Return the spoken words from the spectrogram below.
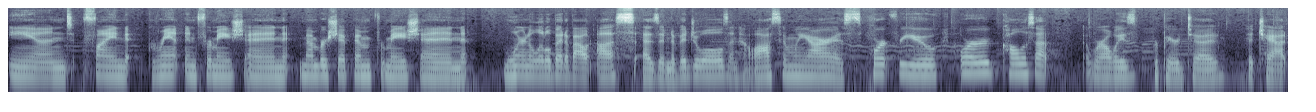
and find grant information, membership information, learn a little bit about us as individuals and how awesome we are as support for you, or call us up. We're always prepared to, to chat.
